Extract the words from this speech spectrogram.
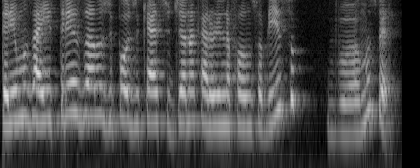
Teríamos aí três anos de podcast de Ana Carolina falando sobre isso? Vamos ver.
